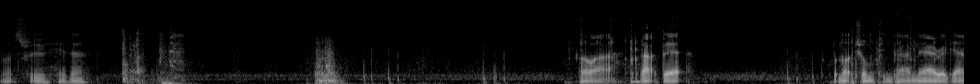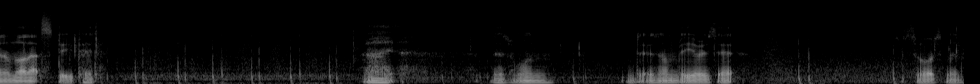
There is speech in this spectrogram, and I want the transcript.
What's through hither? Oh, ah, that bit. We're not jumping down there again. I'm not that stupid. Right. There's one is it a zombie or is it swordsman?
